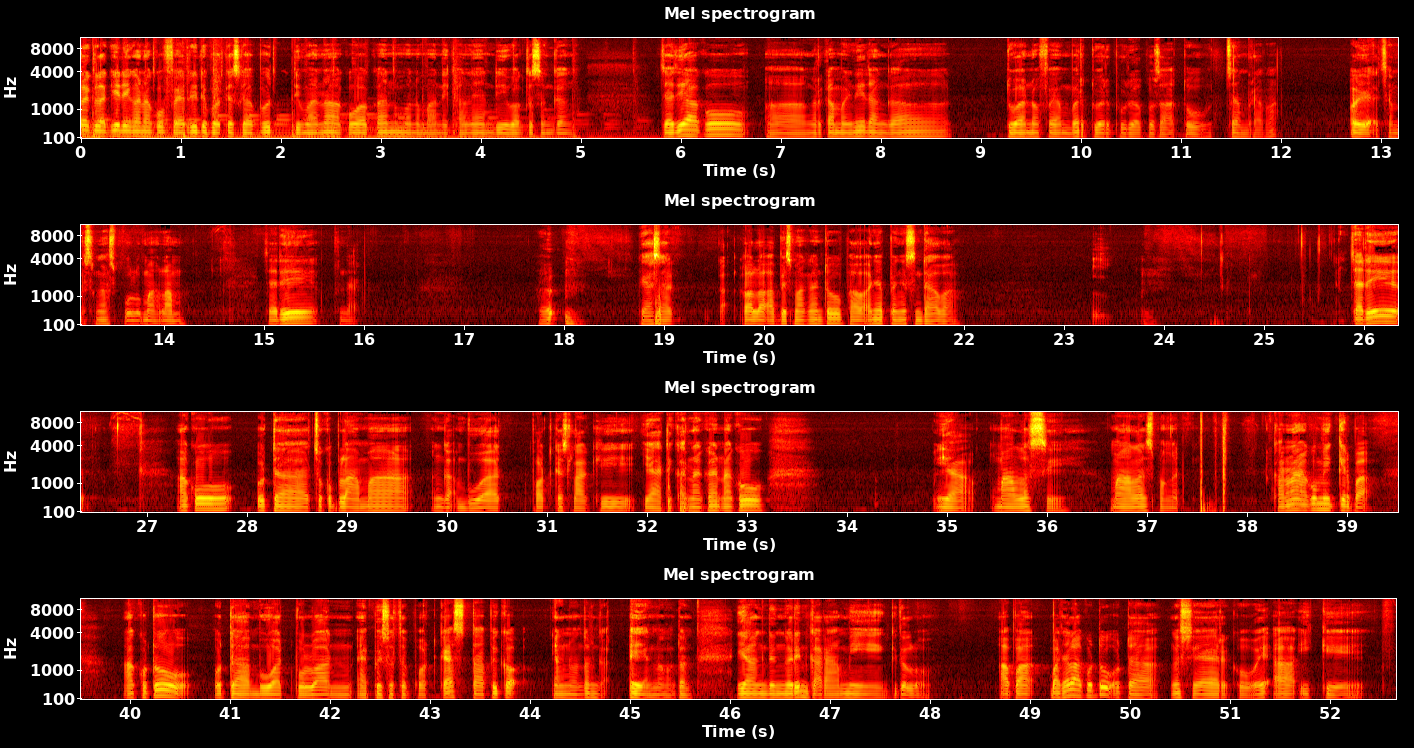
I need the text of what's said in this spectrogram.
balik lagi dengan aku Ferry di podcast gabut Di mana aku akan menemani kalian di waktu senggang. Jadi aku uh, ngerekam ini tanggal 2 November 2021 Jam berapa? Oh iya jam setengah 10 malam. Jadi benar Biasa kalau habis makan tuh bawaannya pengen sendawa. Jadi aku udah cukup lama nggak buat podcast lagi ya dikarenakan aku ya males sih males banget. Karena aku mikir pak aku tuh udah buat puluhan episode podcast tapi kok yang nonton nggak eh yang nonton yang dengerin gak rame gitu loh. Apa padahal aku tuh udah nge-share ke WA, IG,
